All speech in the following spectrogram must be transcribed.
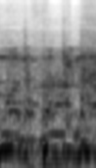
motherfucking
